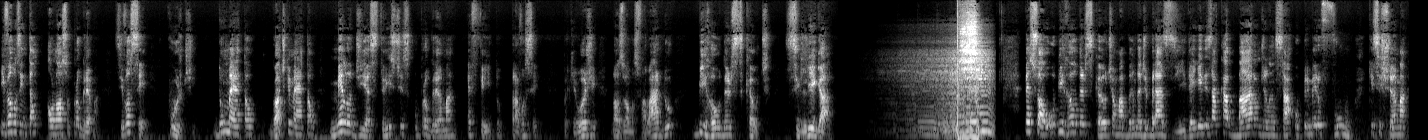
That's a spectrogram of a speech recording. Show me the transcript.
E vamos então ao nosso programa. Se você curte Doom Metal, Gothic Metal, melodias tristes, o programa é feito para você. Porque hoje nós vamos falar do Beholder's Cult. Se liga! Pessoal, o Beholder's Cult é uma banda de Brasília e eles acabaram de lançar o primeiro full, que se chama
